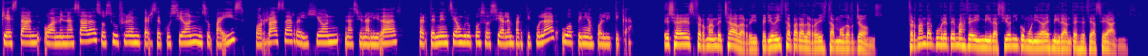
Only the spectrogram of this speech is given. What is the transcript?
que están o amenazadas o sufren persecución en su país por raza, religión, nacionalidad, pertenencia a un grupo social en particular u opinión política. Ella es Fernanda Chavarri, periodista para la revista Mother Jones. Fernanda cubre temas de inmigración y comunidades migrantes desde hace años.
